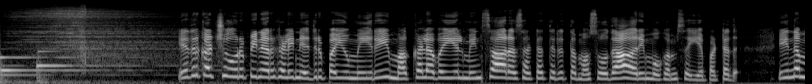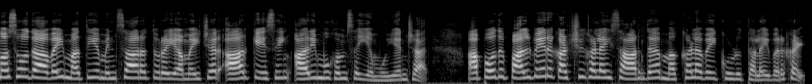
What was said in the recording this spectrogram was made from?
you எதிர்க்கட்சி உறுப்பினர்களின் எதிர்ப்பையும் மீறி மக்களவையில் மின்சார சட்ட திருத்த மசோதா அறிமுகம் செய்யப்பட்டது. இந்த மசோதாவை மத்திய மின்சாரத்துறை அமைச்சர் ஆர். கே. சிங் அறிமுகம் செய்ய முயன்றார். அப்போது பல்வேறு கட்சிகளை சார்ந்த மக்களவை குழு தலைவர்கள்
